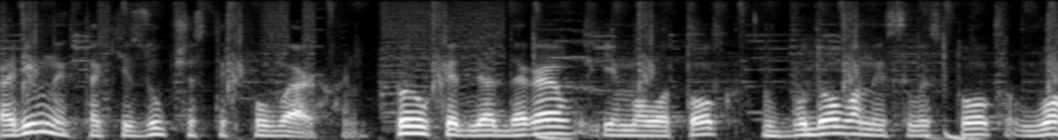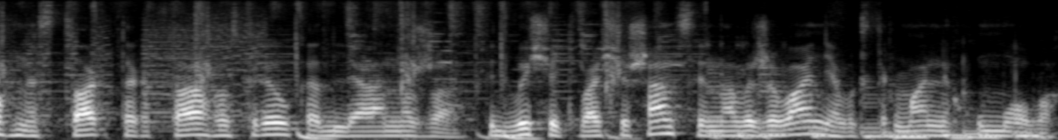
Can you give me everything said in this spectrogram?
рівних, так і зубчастих поверхонь, пилки для дерев і молоток, вбудований свисток, вогнестартер та гострилка для ножа підвищать ваші шанси на виживання в екстремальних умовах.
